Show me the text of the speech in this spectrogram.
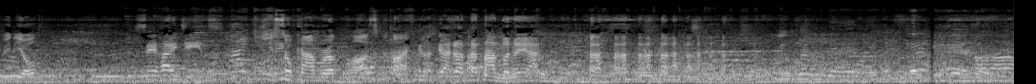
Video. Say hi, Jeans. Hi, Jeans. She's so camera plus. Kaya natatago na yan. You will uh,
